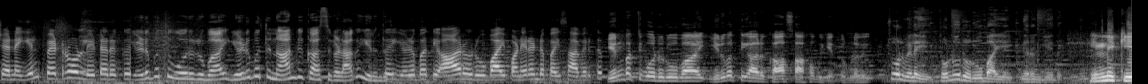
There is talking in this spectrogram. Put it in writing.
சென்னையில் பெட்ரோல் லிட்டருக்கு எழுபத்தி ஒரு ரூபாய் எழுபத்து நான்கு காசுகளாக இருந்தது. எழுபத்தி ஆறு ரூபாய் பனிரெண்டு பைசாவிற்கு எண்பத்தி ஒரு ரூபாய் இருபத்தி ஆறு காசாக உயர்ந்துள்ளது. பெட்ரோல் விலை தொண்ணூறு ரூபாயை நெருங்கியது. இன்னைக்கு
